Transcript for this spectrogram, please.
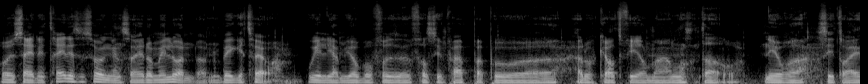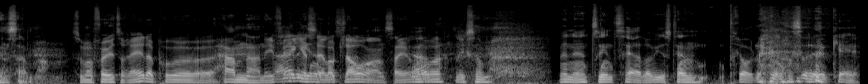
För sen i tredje säsongen så är de i London, bägge två. William jobbar för, för sin pappa på eh, advokatfirma eller något sånt där. Och Nora sitter ensam. Så man får ju inte reda på, hamnar han i fängelse eller intressant. klarar han sig? Ja. Eller liksom, Men jag är inte så intresserad av just den tråden. så det är okej.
